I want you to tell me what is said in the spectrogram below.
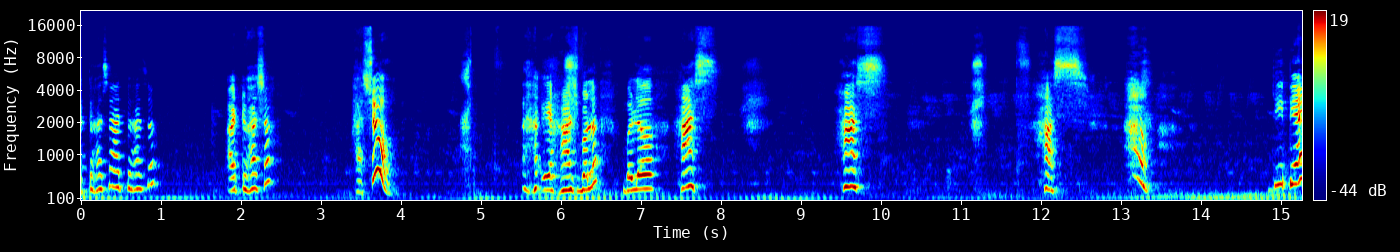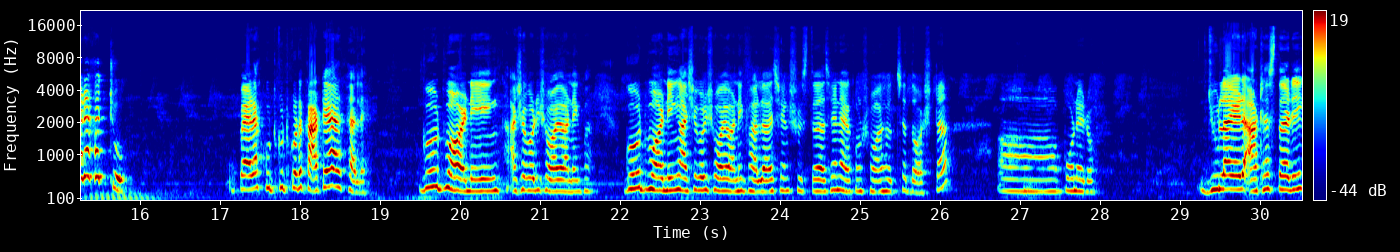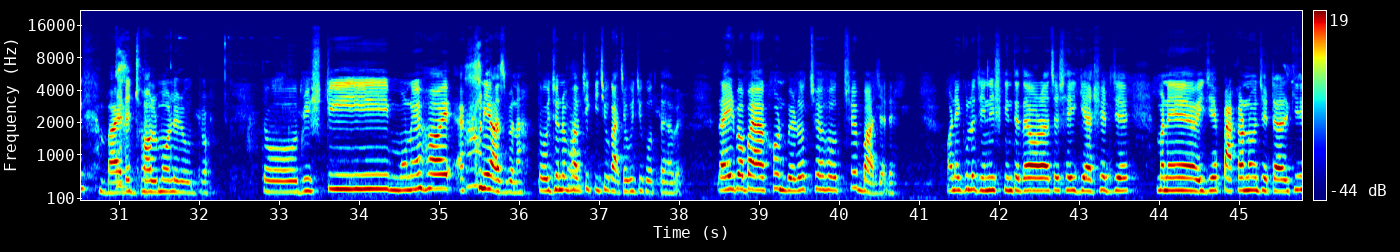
একটু হাসো একটু হাসো। একটু হাসো। হাসো? এ হাঁস বলো বলো হাঁস। হাঁস। হাঁস। তুই পেয়ারা খাচ্ছ? পেয়ারা কুটকুট করে কাটে আর ফেলে। গুড মর্নিং আশা করি সবাই অনেক গুড মর্নিং আশা করি সবাই অনেক ভালো আছেন, সুস্থ আছেন। এখন সময় হচ্ছে দশটা পনেরো। জুলাইয়ের আঠাশ তারিখ বাইরে ঝলমলে রৌদ্র। তো বৃষ্টি মনে হয় এক্ষুনি আসবে না। তো ওই জন্য ভাবছি কিছু কাচাকুচি করতে হবে। রাহির বাবা এখন বেরোচ্ছে হচ্ছে বাজারে। অনেকগুলো জিনিস কিনতে দেওয়ার আছে, সেই গ্যাসের যে মানে ওই যে পাকানো যেটা আর কি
